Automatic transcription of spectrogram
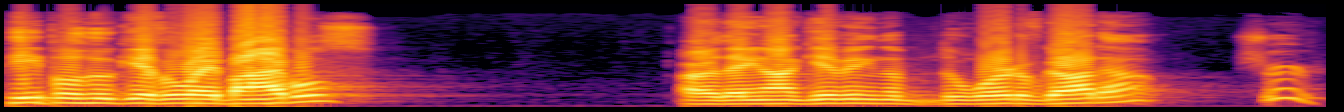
People who give away Bibles, are they not giving the, the Word of God out? Sure.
